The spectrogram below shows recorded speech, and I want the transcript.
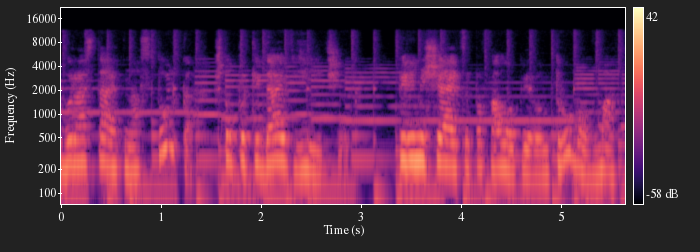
вырастают настолько, что покидают яичник. Перемещается по фаллопиевым трубам в матку,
